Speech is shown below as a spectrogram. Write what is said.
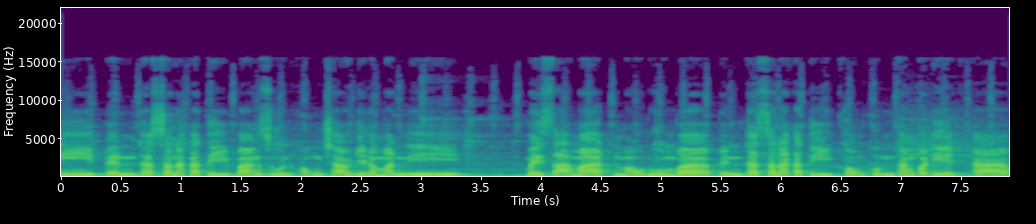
นี่เป็นทัศนคติบางส่วนของชาวเยอรมนนีไม่สามารถเหมารวมว่าเป็นทัศนคติของคนทั้งประเทศครับ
